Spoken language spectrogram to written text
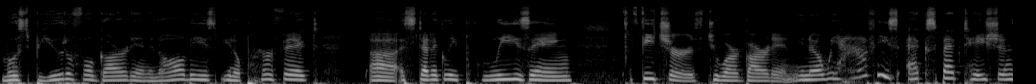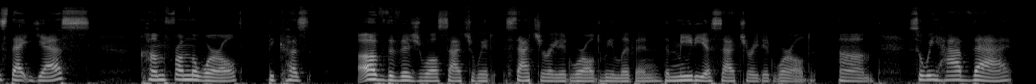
most beautiful garden and all these you know perfect uh, aesthetically pleasing features to our garden. You know, we have these expectations that, yes, come from the world because of the visual saturated saturated world we live in, the media saturated world. Um, so we have that.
